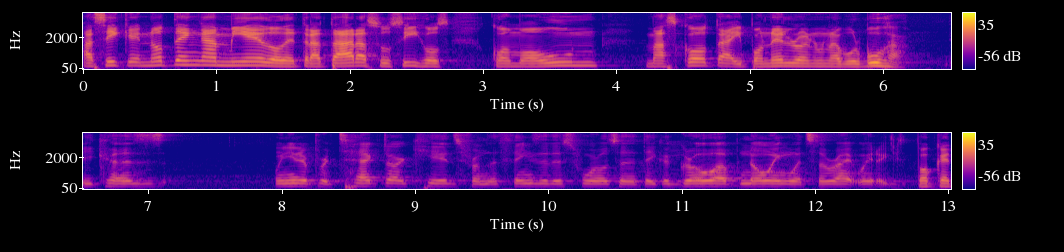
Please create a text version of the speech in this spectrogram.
Así que no tengan miedo de tratar a sus hijos como un mascota y ponerlo en una burbuja. because Porque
